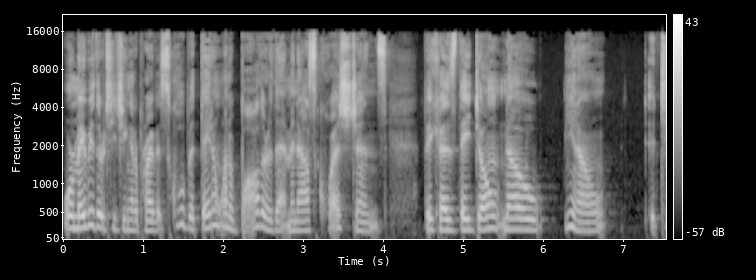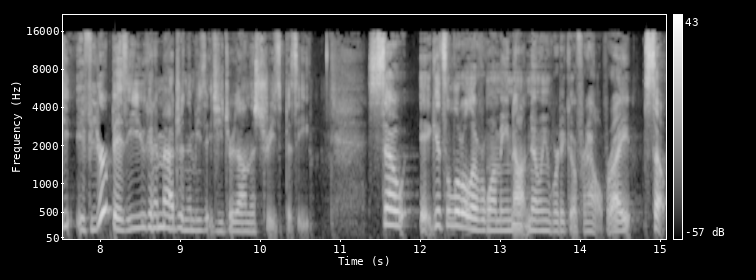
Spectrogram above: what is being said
Or maybe they're teaching at a private school, but they don't want to bother them and ask questions because they don't know, you know, if you're busy, you can imagine the music teacher down the street's busy. So it gets a little overwhelming not knowing where to go for help, right? So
